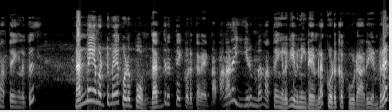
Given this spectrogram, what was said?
மற்றவங்களுக்கு நன்மையை மட்டுமே கொடுப்போம். தத்ரத்தை கொடுக்க வேண்டாம். அதனால் இரும்பை மற்றவங்களுக்கு ஈவினிங் டைமில் கொடுக்கக்கூடாது என்று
